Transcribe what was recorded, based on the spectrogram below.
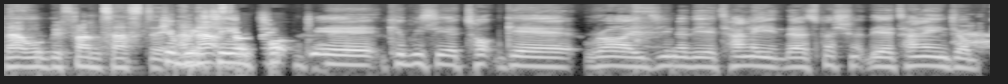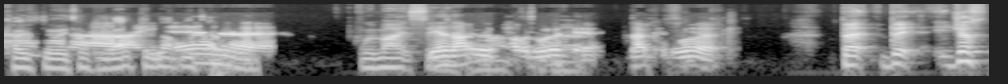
that would be fantastic. Could And we see a Top Gear? Could we see a Top Gear ride? You know, the Italian, the especially the Italian job coaster we're talking about. Could that be ah, yeah, we might see. yeah, that we would, that would work. that. It that could work. But but just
